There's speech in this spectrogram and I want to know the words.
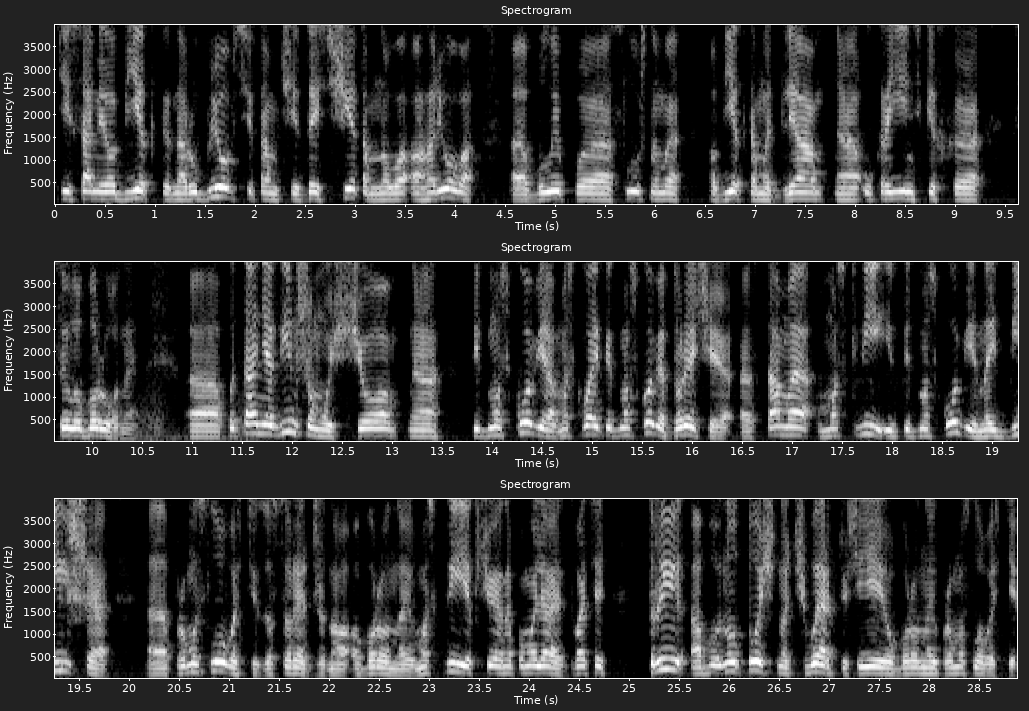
ті самі об'єкти на Рубльовці там чи десь ще там Новоогарьова е, були б е, слушними об'єктами для е, українських е, сил оборони. Е, Питання в іншому, що е, Підмосков'я, Москва і Підмосков'я, до речі, е, саме в Москві і в Підмосков'ї найбільше е, промисловості зосереджено оборонної. В Москві, якщо я не помиляюсь, 23 або ну точно чверть усієї оборонної промисловості,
